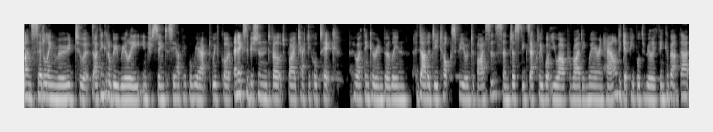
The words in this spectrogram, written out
unsettling mood to it. I think it'll be really interesting to see how people react. We've got an exhibition developed by Tactical Tech who I think are in Berlin, data detox for your devices and just exactly what you are providing where and how to get people to really think about that.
